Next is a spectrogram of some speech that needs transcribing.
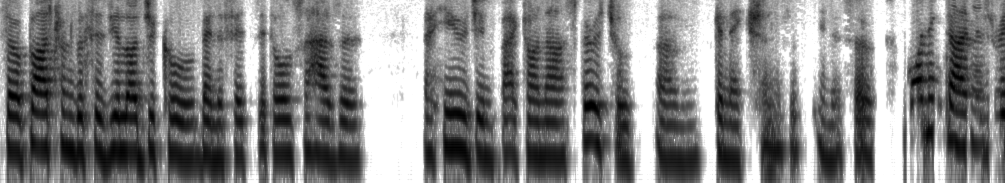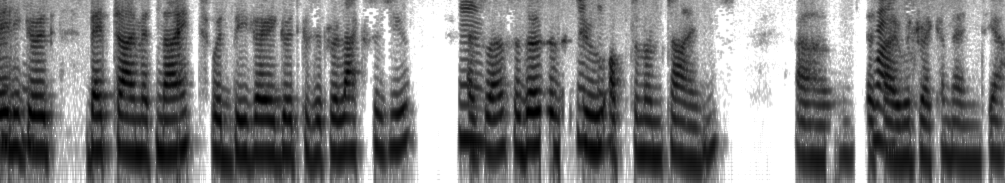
So apart from the physiological benefits, it also has a, a huge impact on our spiritual um, connections. You know, so morning time mm-hmm. is really mm-hmm. good. Bedtime at night would be very good because it relaxes you mm. as well. So those are the 2 mm-hmm. optimum times um, that right. I would recommend. Yeah.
